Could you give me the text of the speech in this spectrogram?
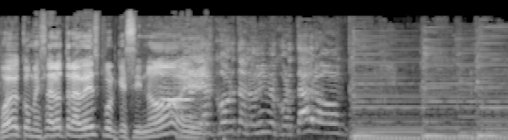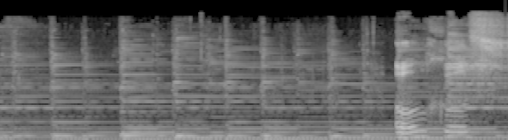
Voy a comenzar otra vez porque si no. eh, Ya córtalo, a mí me cortaron. ojos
